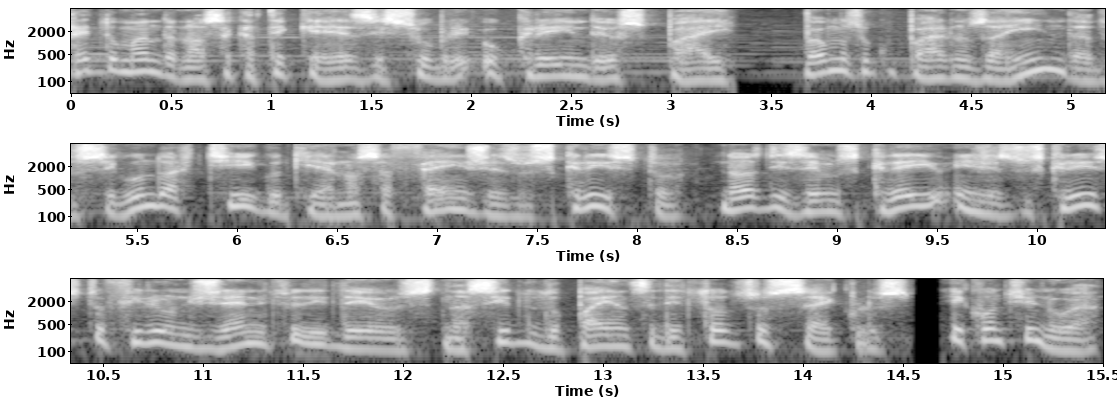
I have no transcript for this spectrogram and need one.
Retomando a nossa catequese sobre o crer em Deus Pai, vamos ocupar-nos ainda do segundo artigo, que é a nossa fé em Jesus Cristo. Nós dizemos: Creio em Jesus Cristo, Filho unigênito de Deus, nascido do Pai antes de todos os séculos. E continua:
